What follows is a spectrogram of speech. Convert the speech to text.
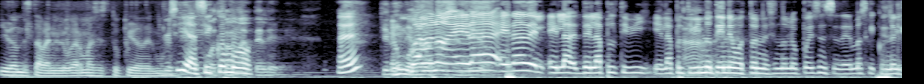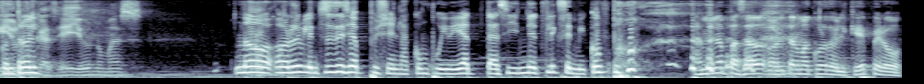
¿Y dónde estaba? En el lugar más estúpido del mundo. Sí, así como- la tele. ¿Eh? Tiene un Bueno, no, era, era del, el- del Apple TV. El Apple TV Ah. no tiene botones y no lo puedes encender más que con Es el que control. Yo nunca sé, yo nomás. No, horrible. Entonces decía, pues en la compu y veía así Netflix en mi compu. A mí me ha pasado, ahorita no me acuerdo el qué, pero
